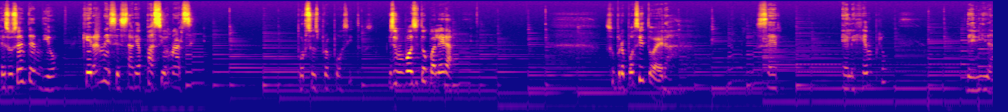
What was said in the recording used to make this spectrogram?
Jesús entendió que era necesario apasionarse por sus propósitos. ¿Y su propósito cuál era? Su propósito era ser el ejemplo de vida,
